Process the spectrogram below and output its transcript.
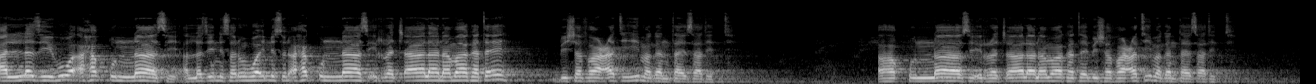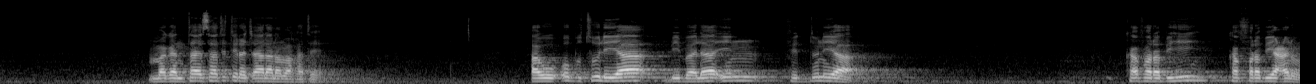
الذي هو أحق الناس الذي نسنه هو إنسان أحق الناس الرجال نماكته بشفاعته مغنتا إساتت أحق الناس الرجال نماكته بشفاعته مغنتا إساتت مغنتا إساتت الرجال نماكته أو أبتلي ببلاء في الدنيا كفر به كفر به عنه.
